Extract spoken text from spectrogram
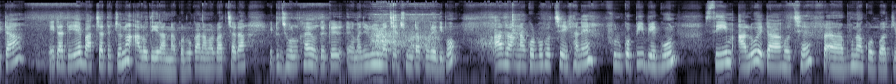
এটা এটা দিয়ে বাচ্চাদের জন্য আলু দিয়ে রান্না করব, কারণ আমার বাচ্চারা একটু ঝোল খায়, ওদেরকে মানে রুই মাছের ঝোলটা করে দিব। আর রান্না করব হচ্ছে এখানে ফুলকপি, বেগুন, সিম, আলু। এটা হচ্ছে ভুনা করব আর কি,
